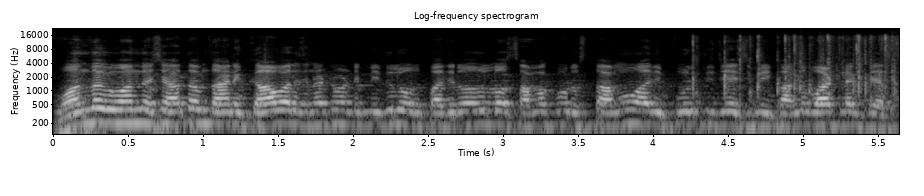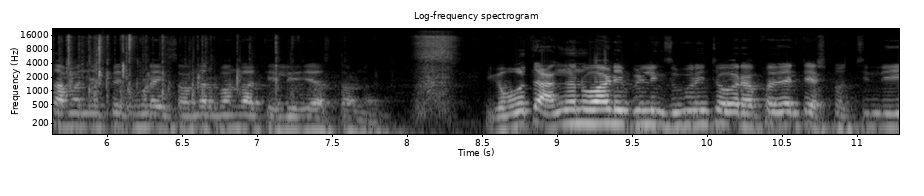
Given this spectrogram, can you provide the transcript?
వందకు వంద శాతం దానికి కావలసినటువంటి నిధులు ఒక పది రోజుల్లో సమకూరుస్తాము. అది పూర్తి చేసి మీకు అందుబాటులోకి తెస్తామని చెప్పేసి కూడా ఈ సందర్భంగా తెలియజేస్తాను. ఇకపోతే అంగన్వాడీ బిల్డింగ్స్ గురించి ఒక రిప్రజెంటేషన్ వచ్చింది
